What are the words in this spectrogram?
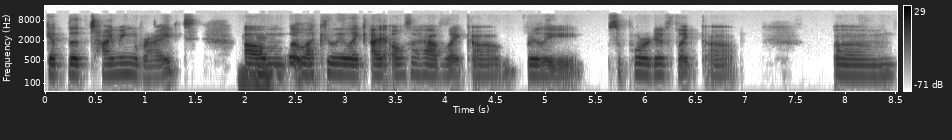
get the timing right Mhm. um but luckily like i also have like um really supportive like uh um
